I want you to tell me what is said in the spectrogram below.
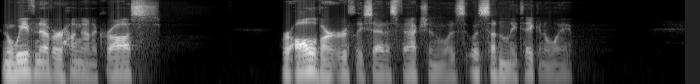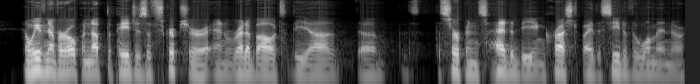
And we've never hung on a cross where all of our earthly satisfaction was, was suddenly taken away. And we've never opened up the pages of Scripture and read about the, uh, the, the serpent's head being crushed by the seed of the woman, or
